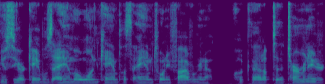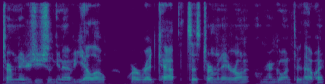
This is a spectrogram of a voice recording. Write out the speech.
You'll see our cables AM01 CAN plus the AM25. We're going to hook that up to the Terminator. Terminator's usually going to have a yellow or a red cap that says Terminator on it. We're going to go on through that way.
